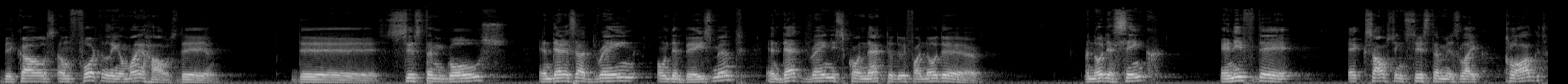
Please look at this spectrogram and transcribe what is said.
because unfortunately in my house, the, the system goes and there is a drain on the basement, and that drain is connected with another another sink. And if the exhausting system is like clogged,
